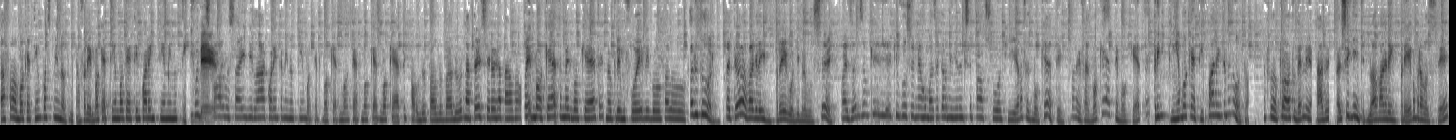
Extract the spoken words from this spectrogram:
Ela falou, boquetinho quantos minutos? Eu falei, boquetinho, boquetinho, 40 minutinhos. Fui pro psicólogo, saí de lá, 40 minutinhos, boquete, boquete, boquete, boquete, boquete, pau duro, pau duro, pau duro. Na terceira eu já tava com meio de boquete, meio de boquete. Meu primo foi, ligou, falou, ah, Vitor, vai ter uma vaga de emprego aqui pra você? Mas antes eu queria que você me arrumasse aquela menina que você passou aqui. Ela faz boquete? Eu falei, faz boquete, boquete, trintinha, boquetinho, 40 minutos. Ele falou, pronto, beleza. Tá, faz o seguinte, dou a vaga de emprego pra você,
